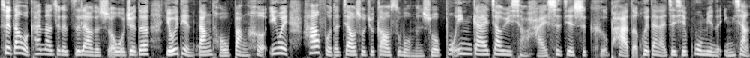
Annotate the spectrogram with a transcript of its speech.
所以当我看到这个资料的时候，我觉得有一点当头棒喝，因为哈佛的教授就告诉我们说，不应该教育小孩世界是可怕的，会带来这些负面的影响。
